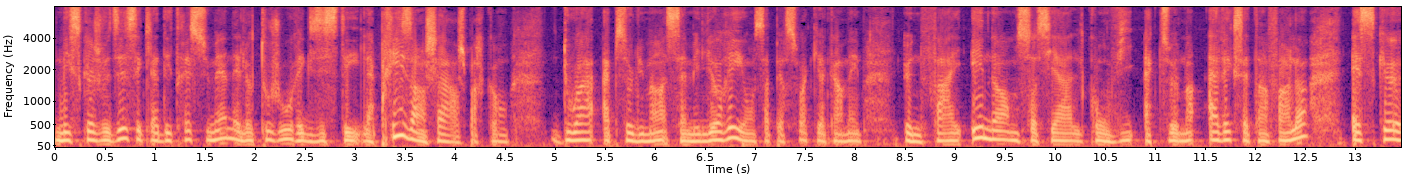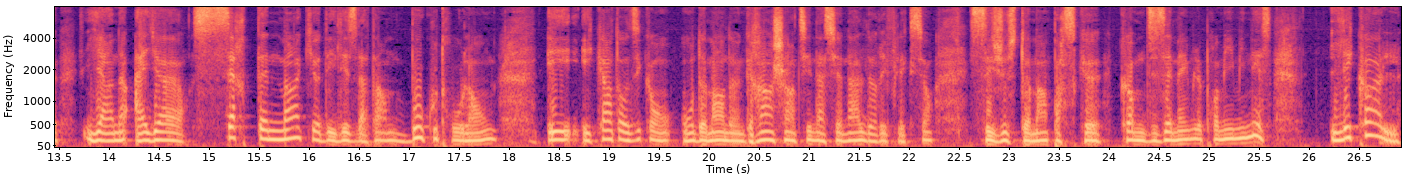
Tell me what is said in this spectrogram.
mais ce que je veux dire, c'est que la détresse humaine, elle a toujours existé. La prise en charge, par contre, doit absolument s'améliorer. On s'aperçoit qu'il y a quand même une faille énorme sociale qu'on vit actuellement avec cet enfant-là. Est-ce que il y en a ailleurs? Certainement qu'il y a des listes d'attente beaucoup trop longues. Et, et quand on dit qu'on demande un grand chantier national de réflexion, c'est justement parce que comme disait même le premier ministre, l'école,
